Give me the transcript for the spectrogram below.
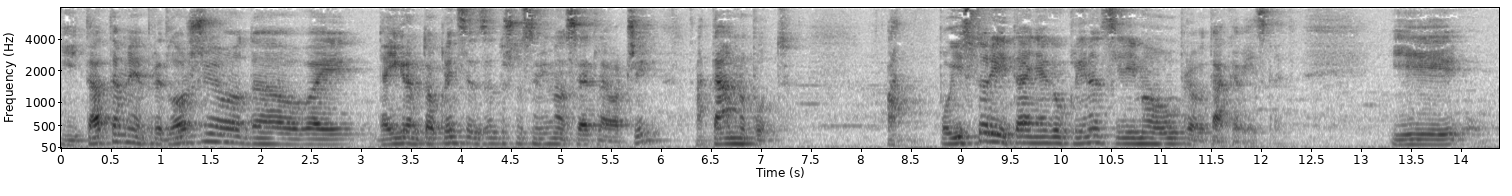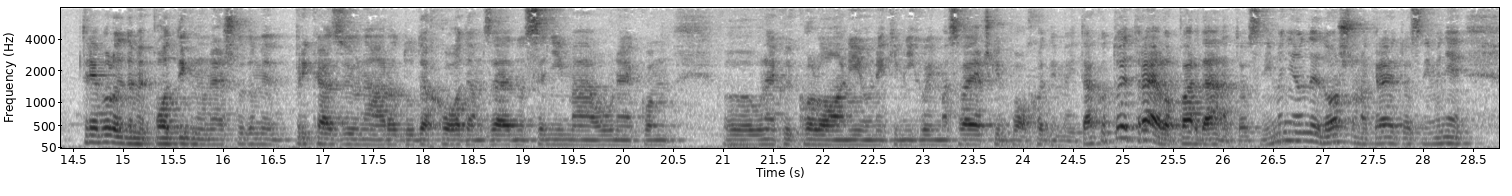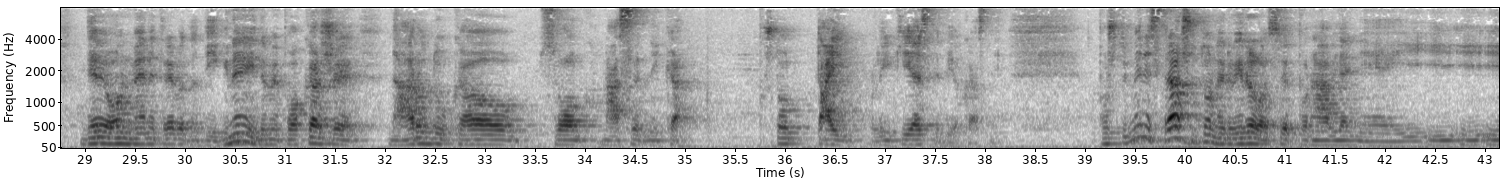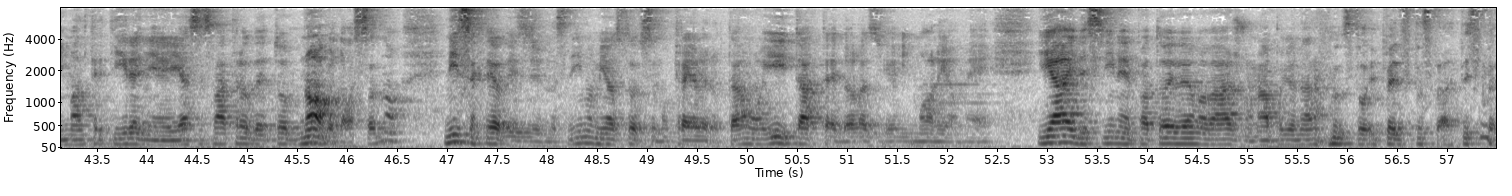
I tata me je predložio da, ovaj, da igram tog klinca zato što sam imao svetle oči, a tamno put. A po istoriji taj njegov klinac je imao upravo takav izgled. I trebalo je da me podignu nešto, da me prikazuju narodu, da hodam zajedno sa njima u nekom u nekoj koloniji, u nekim njihovim osvajačkim pohodima i tako. To je trajalo par dana to snimanje, onda je došlo na kraju to snimanje gde on mene treba da digne i da me pokaže narodu kao svog naslednika, što taj lik i jeste bio kasnije pošto je mene strašno to nerviralo sve ponavljanje i, i, i, i maltretiranje, ja sam smatrao da je to mnogo dosadno, nisam hteo da izađem da snimam i ostao sam u traileru tamo i tata je dolazio i molio me I ajde, sine, pa to je veoma važno. Napolju naravno stoji 500 statista.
